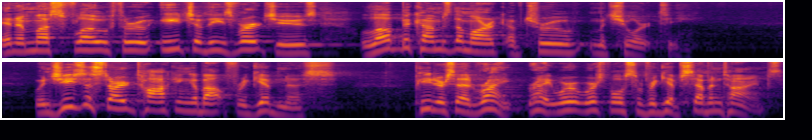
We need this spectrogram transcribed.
and it must flow through each of these virtues. Love becomes the mark of true maturity. When Jesus started talking about forgiveness, Peter said, Right, right, we're, we're supposed to forgive seven times,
